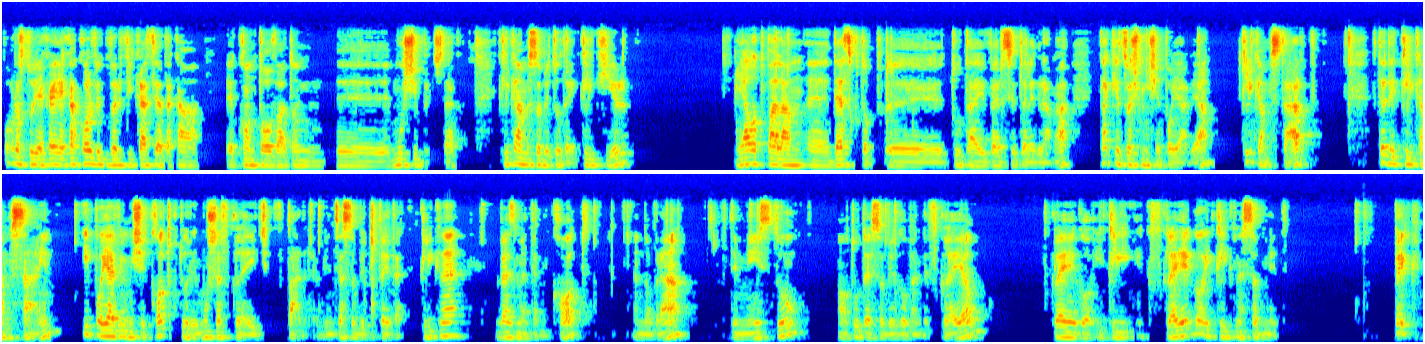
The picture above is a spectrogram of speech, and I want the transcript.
Po prostu jaka, jakakolwiek weryfikacja taka e, kontowa to yy, musi być, tak? Klikamy sobie tutaj, click here. Ja odpalam e, desktop yy, tutaj wersję Telegrama. Takie coś mi się pojawia. Klikam start, wtedy klikam sign i pojawi mi się kod, który muszę wkleić w Padre. Więc ja sobie tutaj tak kliknę, wezmę ten kod, dobra, w tym miejscu. O, tutaj sobie go będę wklejał. Wkleję go i, wkleję go i kliknę submit. Pyk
